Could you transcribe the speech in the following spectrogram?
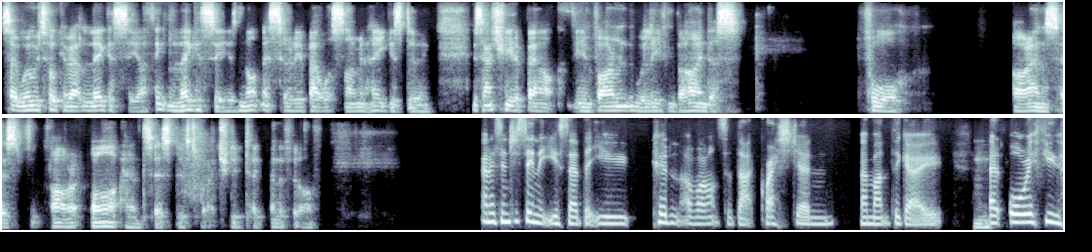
So when we're talking about legacy, I think legacy is not necessarily about what Simon Hague is doing. It's actually about the environment that we're leaving behind us for our ancestors, our, our ancestors to actually take benefit of. And it's interesting that you said that you couldn't have answered that question a month ago. Mm. or if you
